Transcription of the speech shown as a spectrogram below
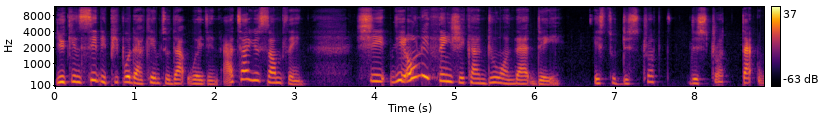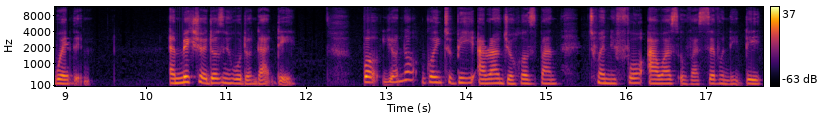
You can see the people that came to that wedding. i tell you something. She the only thing she can do on that day is to disrupt disrupt that wedding and make sure it doesn't hold on that day. But you're not going to be around your husband 24 hours over 7 a day.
